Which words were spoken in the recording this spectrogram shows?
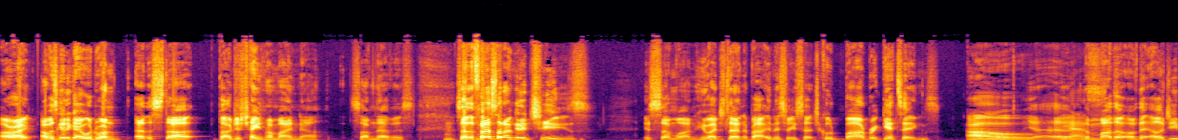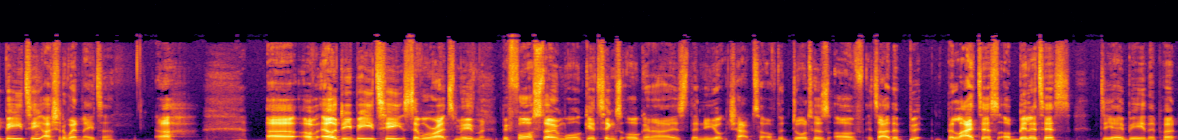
All right. I was going to go with one at the start, but I've just changed my mind now. So I'm nervous. So the first one I'm going to choose is someone who I just learned about in this research called Barbara Gittings. Oh, Yeah, yes. the mother of the LGBT. I should have went later. Ugh. Uh, of LGBT civil rights movement. Before Stonewall, Gittings organized the New York chapter of the Daughters of it's either B- Bilitis or Bilitis, DAB they put,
